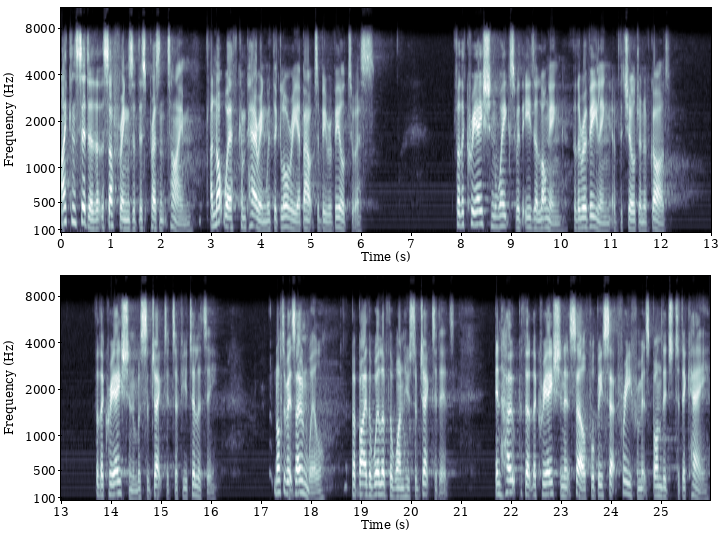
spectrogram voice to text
I consider that the sufferings of this present time are not worth comparing with the glory about to be revealed to us. For the creation wakes with eager longing for the revealing of the children of God. For the creation was subjected to futility, not of its own will, but by the will of the one who subjected it in hope that the creation itself will be set free from its bondage to decay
